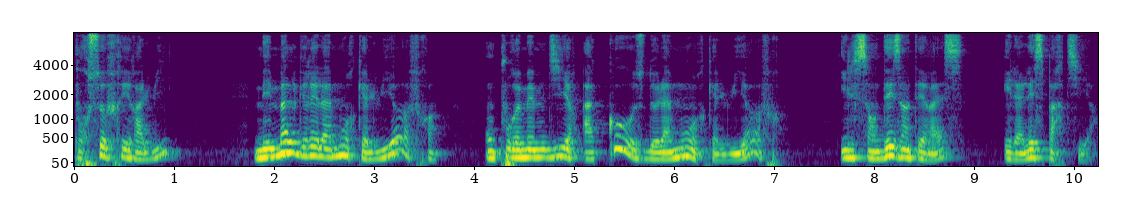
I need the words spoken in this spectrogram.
pour s'offrir à lui, mais malgré l'amour qu'elle lui offre, on pourrait même dire à cause de l'amour qu'elle lui offre, il s'en désintéresse et la laisse partir.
